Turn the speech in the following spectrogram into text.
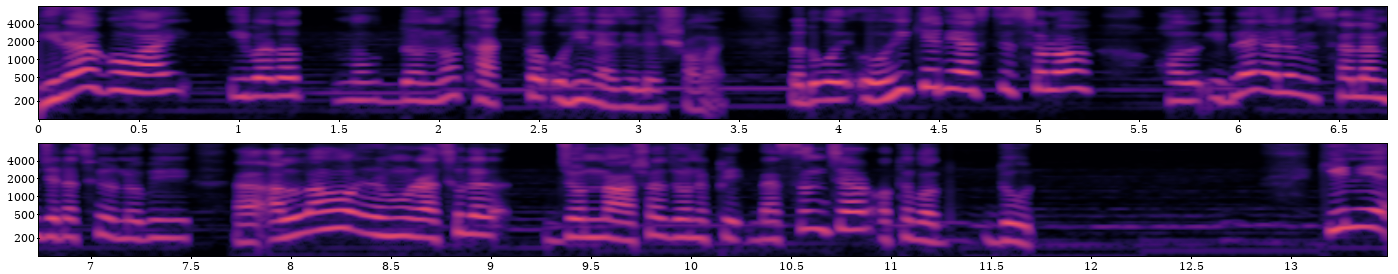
হীরা গোয়ায় ইবাদত জন্য থাকতো ওহি নাজিলের সময়। কিন্তু ওই ওহিকে নিয়ে আসতেছিল হল ইব্রাহিম আলম সাল্লাম যেটা ছিল নবী আল্লাহ এবং রাসুলের জন্য আসার জন্য একটি মেসেঞ্জার অথবা দূত। কি নিয়ে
